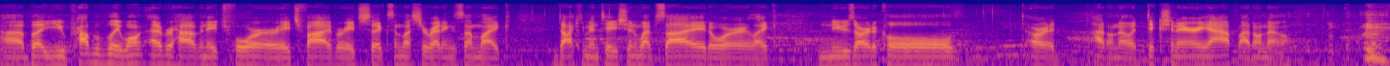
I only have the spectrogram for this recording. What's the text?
uh, but you probably won't ever have an H4 or H5 or H6 unless you're writing some like documentation website or like news article or a, I don't know, a dictionary app, I don't know.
